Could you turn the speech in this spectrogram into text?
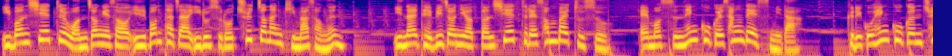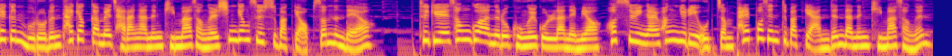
이번 시애틀 원정에서 1번 타자 2루수로 출전한 김하성은 이날 데뷔전이었던 시애틀의 선발 투수 에머슨 행콕을 상대했습니다. 그리고 행콕은 최근 물오른 타격감을 자랑하는 김하성을 신경 쓸 수밖에 없었는데요. 특유의 성구안으로 공을 골라내며 헛스윙할 확률이 5.8%밖에 안 된다는 김하성은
